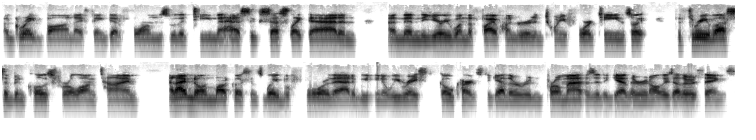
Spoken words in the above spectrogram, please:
a great bond I think that forms with a team that has success like that. And and then the year he won the 500 in 2014. So the three of us have been close for a long time. And I've known Marco since way before that. We, you know, we raced go karts together and Pro Mazda together and all these other things.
